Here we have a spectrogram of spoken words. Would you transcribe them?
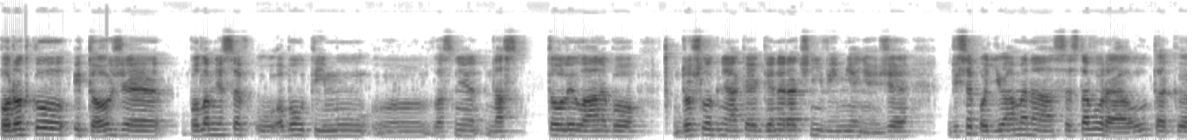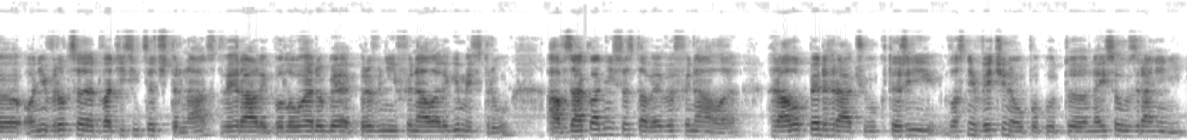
podotkl i to, že podle mě se u obou týmů uh, vlastně nastolila nebo došlo k nějaké generační výměně, že když se podíváme na sestavu Realu, tak uh, oni v roce 2014 vyhráli po dlouhé době první finále Ligy mistrů a v základní sestavě ve finále hrálo pět hráčů, kteří vlastně většinou, pokud eh, nejsou zranění,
